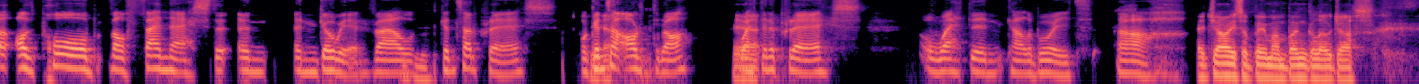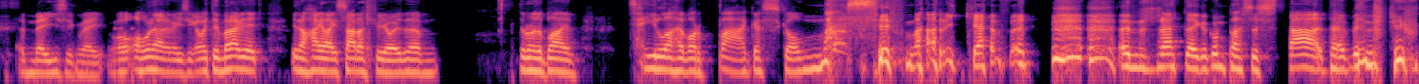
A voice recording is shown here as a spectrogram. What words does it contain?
Oedd pob fel ffenest yn, yn gywir, fel mm -hmm. gynta'r pres, o gynta yeah. ordro, yeah. wedyn y pres, o wedyn cael y bwyd. Oh. Y joys o byw mewn bungalow, Joss. amazing, mate. O, o hwnna'n amazing. A wedyn, mae'n rhaid i ddweud, un o highlights arall fi oedd, um, dyn nhw'n y blaen, teilo hefo'r bag ysgol masif Mari Kevin yn rhedeg o gwmpas y stad heb unrhyw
